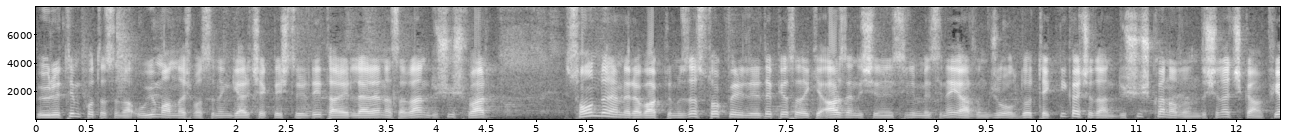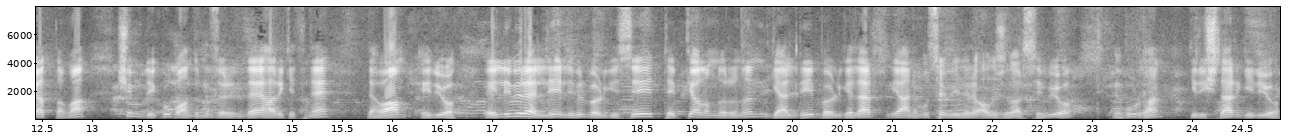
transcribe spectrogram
Üretim kotasına uyum anlaşmasının gerçekleştirildiği tarihlere nazaran düşüş var. Son dönemlere baktığımızda stok verileri de piyasadaki arz endişelerinin silinmesine yardımcı oldu. Teknik açıdan düşüş kanalının dışına çıkan fiyatlama şimdilik bu bandın üzerinde hareketine devam ediyor. 51-50-51 bölgesi tepki alımlarının geldiği bölgeler yani bu seviyeleri alıcılar seviyor ve buradan girişler geliyor.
